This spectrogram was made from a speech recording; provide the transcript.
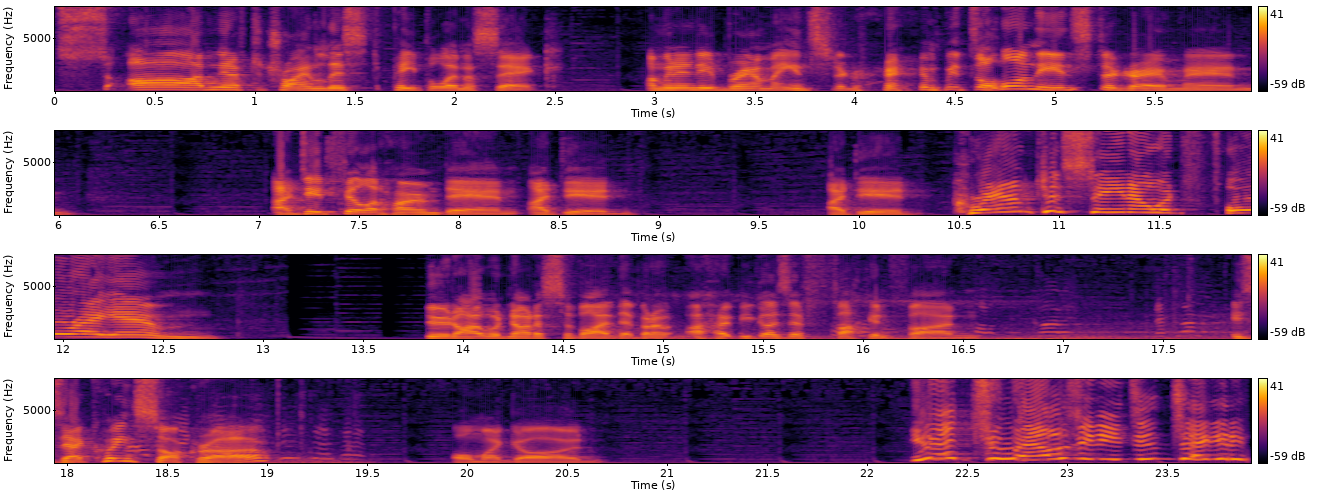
so, oh, ah, I'm going to have to try and list people in a sec. I'm going to need to bring up my Instagram. it's all on the Instagram, man. I did feel at home, Dan. I did. I did. Crown Casino at 4 a.m. Dude, I would not have survived that, but I, hope you guys had fucking fun. Is that Queen Sakura? Oh my god. You had two hours and you didn't take any...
